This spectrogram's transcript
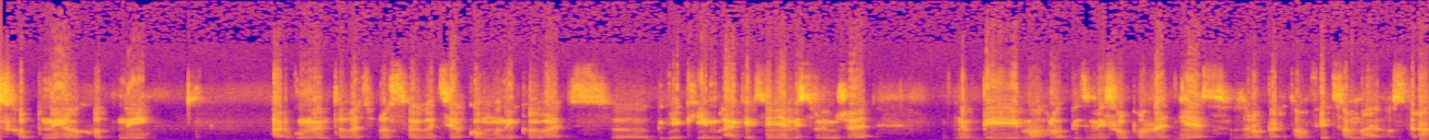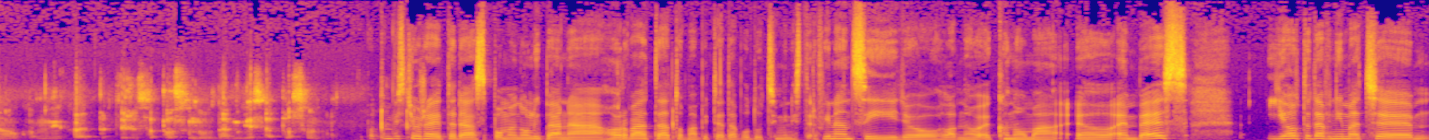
schopný a ochotný argumentovať pro svoje veci a komunikovať s niekým. Aj keď si nemyslím, že by mohlo byť zmysluplné dnes s Robertom Ficom a jeho stranou komunikovať, pretože sa posunul tam, kde sa posunul. Potom by ste už aj teda spomenuli pána Horváta, to má byť teda budúci minister financí, ide o hlavného ekonóma eh, MBS. Jeho teda vnímate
